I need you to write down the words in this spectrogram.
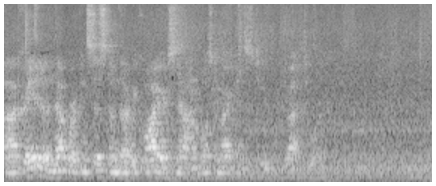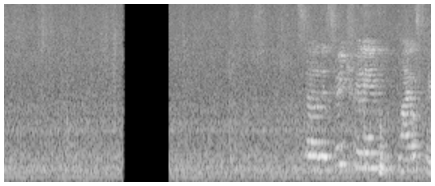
uh, created a network and system that requires now most Americans to drive to work. So the 3 trillion miles per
